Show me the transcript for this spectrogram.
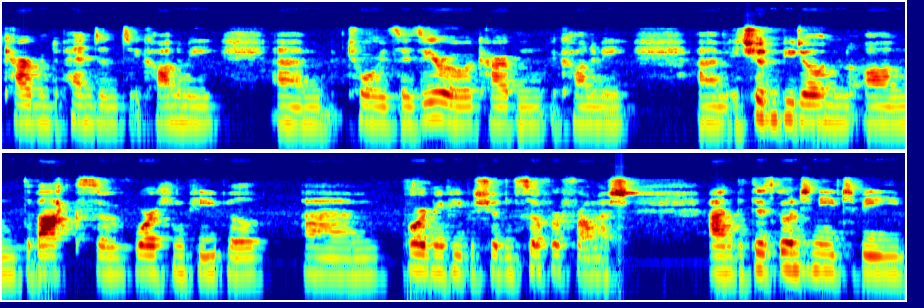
carbon dependent economy um, towards a zero carbon economy, um, it shouldn't be done on the backs of working people. Um, ordinary people shouldn't suffer from it and that there's going to need to be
